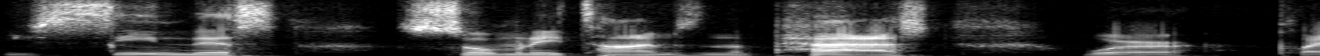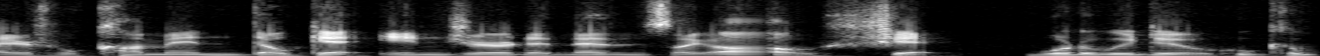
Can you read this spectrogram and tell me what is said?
We've seen this so many times in the past where players will come in, they'll get injured, and then it's like, oh shit, what do we do? Who can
